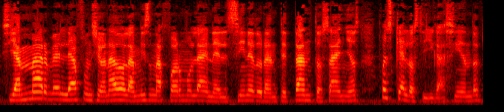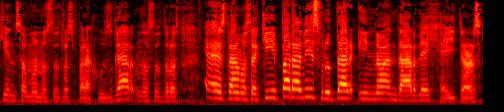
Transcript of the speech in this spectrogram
Si a Marvel le ha funcionado la misma fórmula en el cine durante tantos años, pues que lo siga haciendo. ¿Quién somos nosotros para juzgar? Nosotros estamos aquí para disfrutar y no andar de haters.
